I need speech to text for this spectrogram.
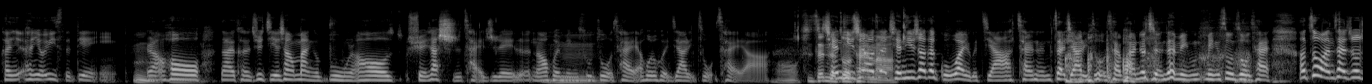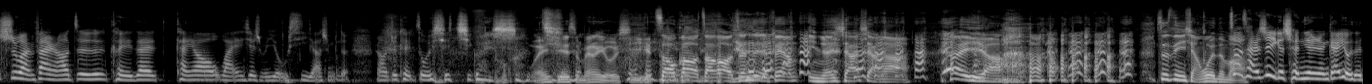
很很有意思的电影，嗯然后那可能去街上漫个步，然后选一下食材之类的，然后回民嗯宿做菜呀、或者回家里做菜呀、哦，是真的前提是？要在前提是要在国外有个家才能在家里做菜，不然就只能在民民宿做菜。然后做完菜之后吃完饭，然后就是可以再看要玩一些什么游戏啊什么的，然后就可以做一些奇怪的事。玩一些什么样的游戏？糟糕糟糕，真是非常引人遐想啊！哎呀，这是你想问的吗？这才是一个成年人该有的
